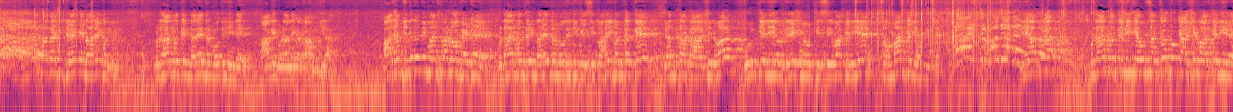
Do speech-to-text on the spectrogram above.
भारत माता की जय के नारे को ही प्रधानमंत्री नरेंद्र मोदी जी ने आगे बढ़ाने का काम किया। है आज हम जितने भी मंच पर लोग बैठे हैं प्रधानमंत्री नरेंद्र मोदी जी के सिपाही बनकर के जनता का आशीर्वाद उनके लिए और देश में उनकी सेवा के लिए सम्मान के लिए हम निकले ये यात्रा प्रधानमंत्री जी के उन संकल्पों के आशीर्वाद के लिए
